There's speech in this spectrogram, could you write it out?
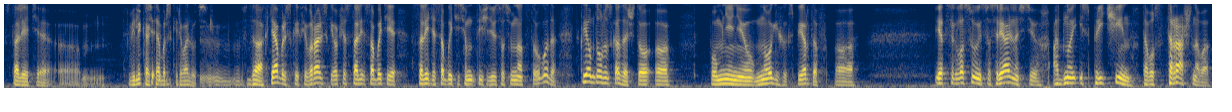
столетие э, Великой Октябрьской революции. Да, Октябрьской, Февральской, вообще столи, события, столетие событий 1917 года. Так я вам должен сказать, что, э, по мнению многих экспертов, э, и это согласуется с реальностью, одной из причин того страшного,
